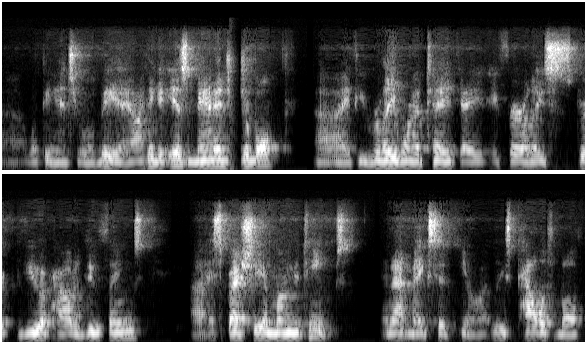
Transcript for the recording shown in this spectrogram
uh, what the answer will be. I think it is manageable. Uh, if you really want to take a, a, fairly strict view of how to do things, uh, especially among the teams. And that makes it, you know, at least palatable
